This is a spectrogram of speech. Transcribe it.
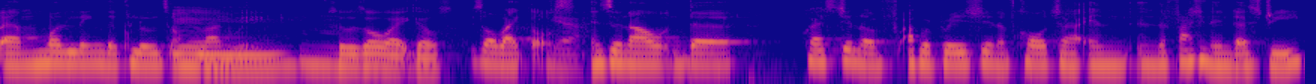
um, modeling the clothes on the runway. Mm. Mm. So it was all white girls. It's all white girls. Yeah. And so now the question of appropriation of culture in, in the fashion industry,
